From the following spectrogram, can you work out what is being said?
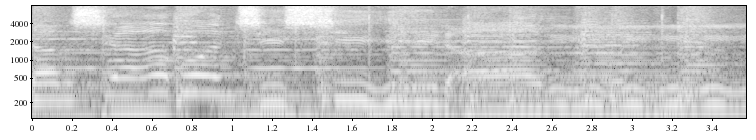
当写满一世人，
